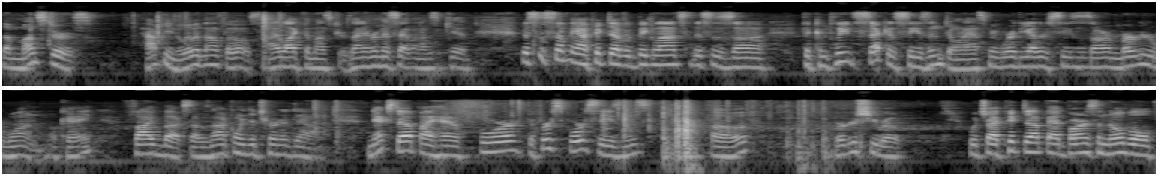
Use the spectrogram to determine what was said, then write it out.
the Munsters. How can you live without those? I like the Munsters. I never missed that when I was a kid. This is something I picked up at Big Lots. This is uh, the complete second season. Don't ask me where the other seasons are. Murder 1, okay? Five bucks. I was not going to turn it down. Next up, I have four, the first four seasons of Murder, She Wrote which I picked up at Barnes & Noble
